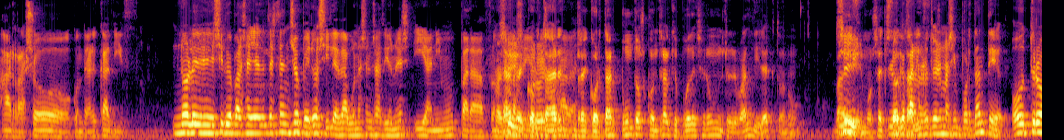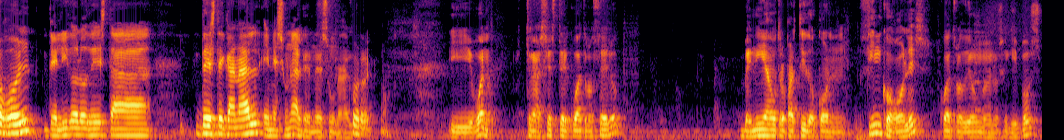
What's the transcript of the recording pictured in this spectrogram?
arrasó contra el Cádiz. No le sirve para salir del descenso, pero sí le da buenas sensaciones y ánimo para afrontar Para recortar, puntos contra el que puede ser un rival directo, ¿no? Sí, decimosexto Lo que para nosotros es más importante, otro gol del ídolo de esta de este canal en Esunal. Enes Unal. Correcto. Y bueno, tras este 4-0, venía otro partido con 5 goles, 4 de uno de los equipos,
